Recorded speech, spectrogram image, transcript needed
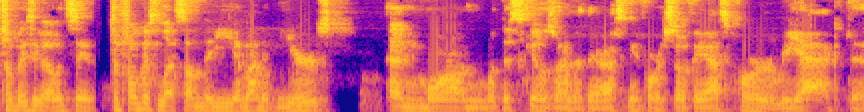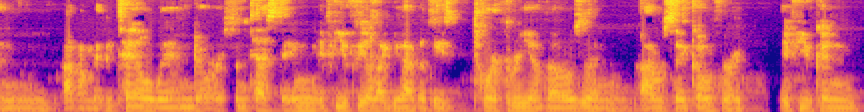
So basically, I would say to focus less on the amount of years and more on what the skills are that they're asking for. So if they ask for React and I don't know, maybe Tailwind or some testing, if you feel like you have at least two or three of those, then I would say go for it if you can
